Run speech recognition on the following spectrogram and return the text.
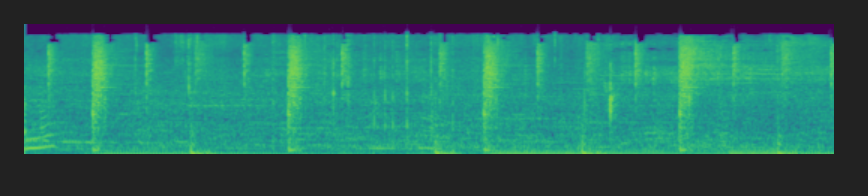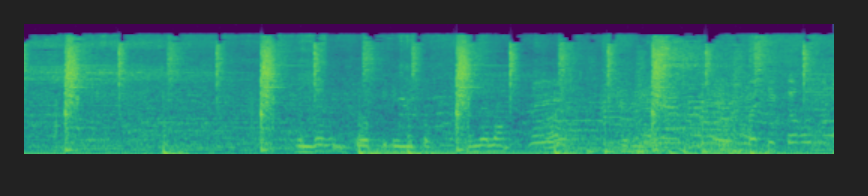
Magkano? Ganda ito, pili mo ito. Ano lang? Pacheck ako ng.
